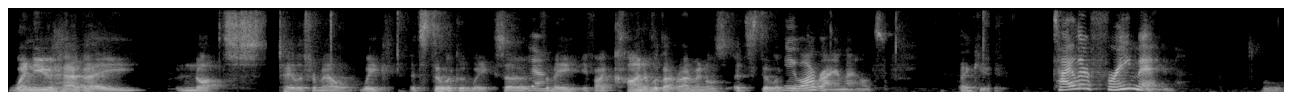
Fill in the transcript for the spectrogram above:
when you have a not Taylor Trammell week, it's still a good week. So Yeah. for me, if I kind of look like Ryan Reynolds, it's still a good You are week. Ryan Reynolds. Thank you. Tyler Freeman, Ooh.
